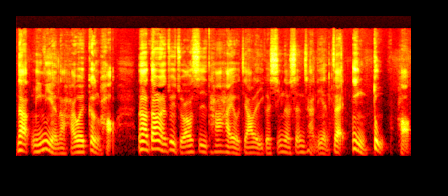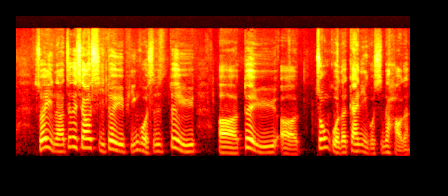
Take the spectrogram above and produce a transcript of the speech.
那明年呢还会更好。那当然最主要是它还有加了一个新的生产链在印度，好，所以呢这个消息对于苹果是不是对于？呃，对于呃中国的概念股是不是好的？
